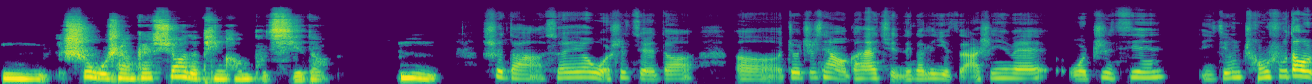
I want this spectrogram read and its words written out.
嗯事物上该需要的平衡补齐的，嗯，是的，所以我是觉得呃，就之前我刚才举那个例子啊，是因为我至今已经成熟到。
